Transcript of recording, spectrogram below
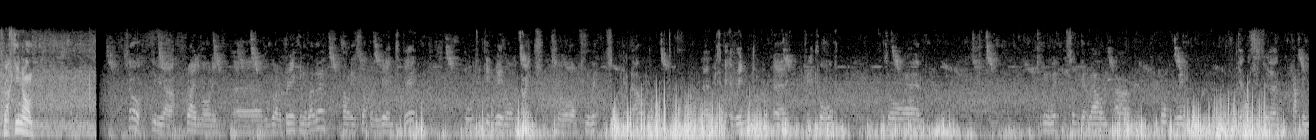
cracking on. So here we are Friday morning. Uh, we've got a break in the weather. Apparently it's not going to rain today. But it did rain overnight so I'm just going to wait for the sun to get down. Uh, there's a bit of wind uh, cold so um, we're going to wait for the sun to get round and hopefully get this uh, capping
